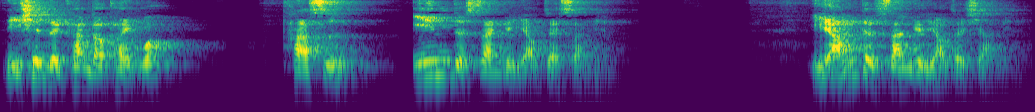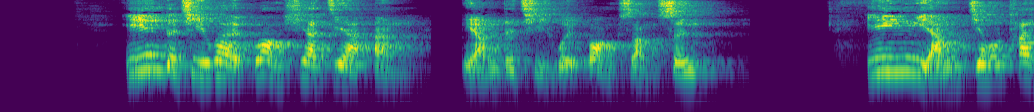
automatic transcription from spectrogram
你现在看到太卦，它是阴的三个爻在上面。阳的三个爻在下面，阴的气会往下降，阳的气会往上升，阴阳交泰，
